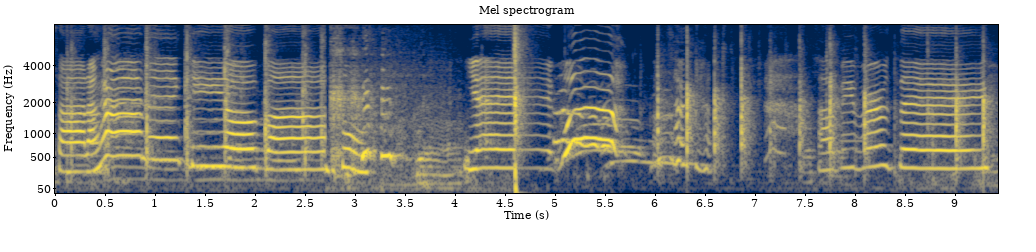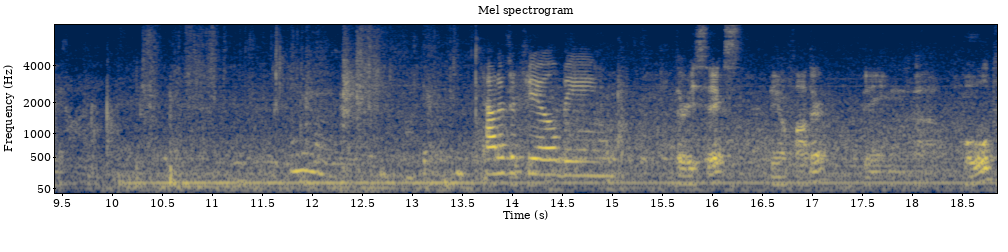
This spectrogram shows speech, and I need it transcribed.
사랑하는 키오빠. 예. 우! 감사합니다. Happy birthday. How does it feel being 36, being a father, being uh, old.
